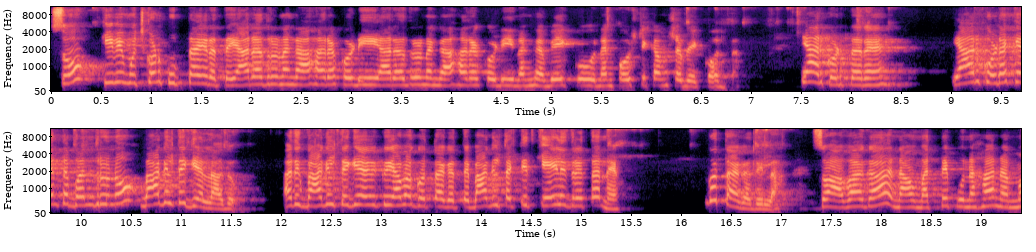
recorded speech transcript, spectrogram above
ಸೊ ಕಿವಿ ಮುಚ್ಕೊಂಡು ಕೂಗ್ತಾ ಇರತ್ತೆ. ಯಾರಾದ್ರೂ ನಂಗೆ ಆಹಾರ ಕೊಡಿ, ಯಾರಾದ್ರೂ ನಂಗೆ ಆಹಾರ ಕೊಡಿ, ನಂಗೆ ಬೇಕು, ನಂಗೆ ಪೌಷ್ಟಿಕಾಂಶ ಬೇಕು ಅಂತ. ಯಾರು ಕೊಡ್ತಾರೆ? ಯಾರು ಕೊಡಕ್ಕೆ ಅಂತ ಬಂದ್ರೂ ಬಾಗಿಲು ತೆಗಿಯಲ್ಲ ಅದು. ಅದಕ್ಕೆ ಬಾಗಿಲು ತೆಗಿಯೋಕೆ ಯಾವಾಗ ಗೊತ್ತಾಗತ್ತೆ? ಬಾಗಿಲು ತಟ್ಟಿದ್ ಕೇಳಿದ್ರೆ ತಾನೆ. ಗೊತ್ತಾಗೋದಿಲ್ಲ. ಸೊ ಅವಾಗ ನಾವು ಮತ್ತೆ ಪುನಃ ನಮ್ಮ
